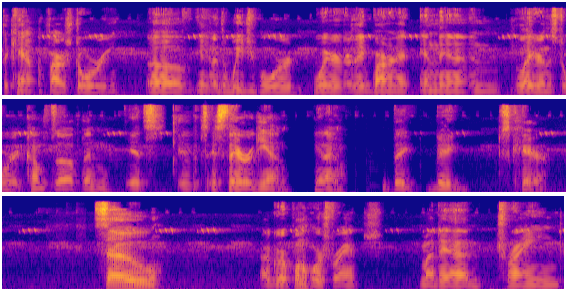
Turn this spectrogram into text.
the campfire story of you know the Ouija board where they burn it, and then later in the story it comes up and it's it's it's there again. You know, big big scare. So I grew up on a horse ranch. My dad trained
